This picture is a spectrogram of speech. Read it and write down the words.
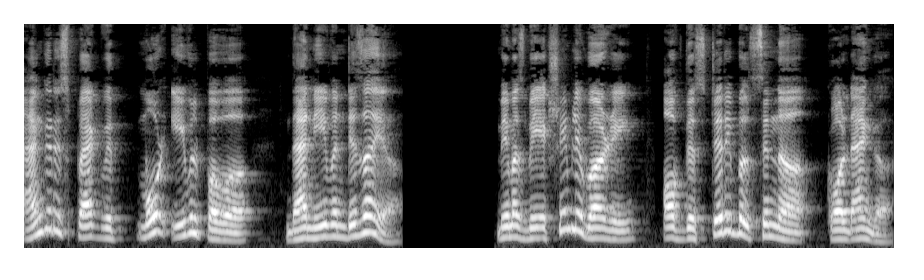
Anger is packed with more evil power than even desire. We must be extremely wary of this terrible sinner called anger.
